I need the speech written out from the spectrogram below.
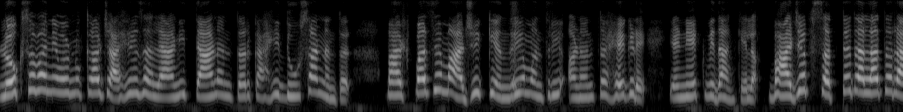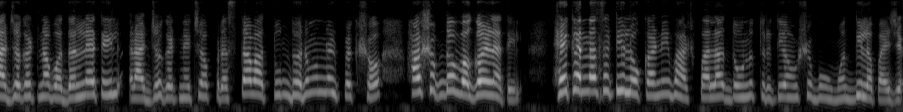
लोकसभा निवडणुका जाहीर झाल्या आणि त्यानंतर काही दिवसांनंतर भाजपाचे माजी केंद्रीय मंत्री अनंत हेगडे यांनी एक विधान केलं. भाजप सत्तेत आला तर राज्यघटना बदलण्यात येईल. राज्यघटनेच्या प्रस्तावातून धर्मनिरपेक्ष हा शब्द वगळण्यात येईल. हे करण्यासाठी लोकांनी भाजपाला दोन तृतीयांश बहुमत दिलं पाहिजे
